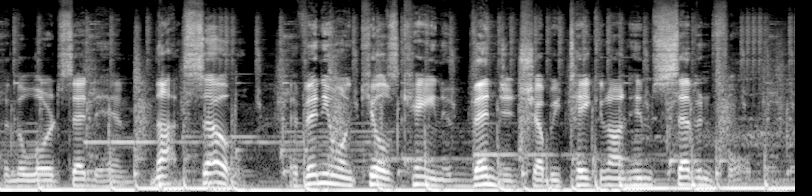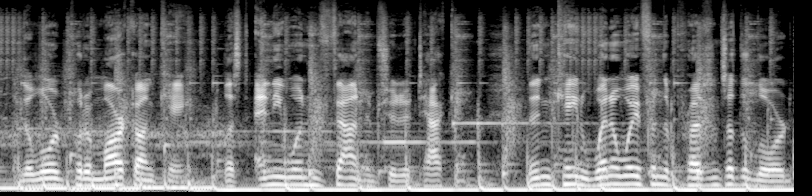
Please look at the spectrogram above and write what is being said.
Then the Lord said to him, Not so. If anyone kills Cain, vengeance shall be taken on him sevenfold. And the Lord put a mark on Cain, lest anyone who found him should attack him. Then Cain went away from the presence of the Lord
